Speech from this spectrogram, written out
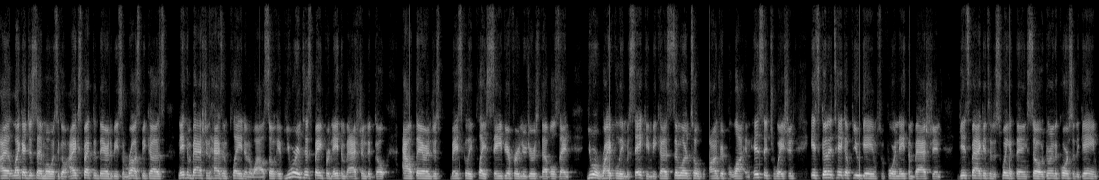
I like I just said moments ago, I expected there to be some rust because Nathan Bastian hasn't played in a while. So if you were anticipating for Nathan Bastian to go out there and just basically play savior for New Jersey Devils, then you were rightfully mistaken because similar to Andre Palat in his situation, it's going to take a few games before Nathan Bastian gets back into the swing of things. So during the course of the game,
